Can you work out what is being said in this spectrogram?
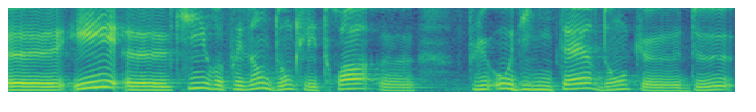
et qui représentent donc les trois plus hauts dignitaires donc de,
